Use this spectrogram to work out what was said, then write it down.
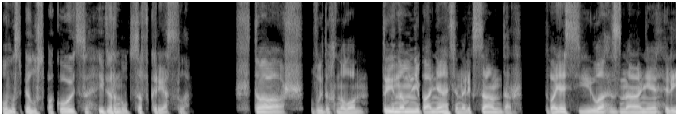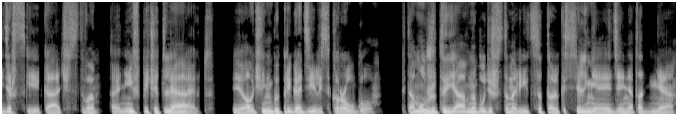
Он успел успокоиться и вернуться в кресло. «Что ж», — выдохнул он, — «ты нам непонятен, Александр. Твоя сила, знания, лидерские качества, они впечатляют и очень бы пригодились кругу. К тому же ты явно будешь становиться только сильнее день ото дня.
